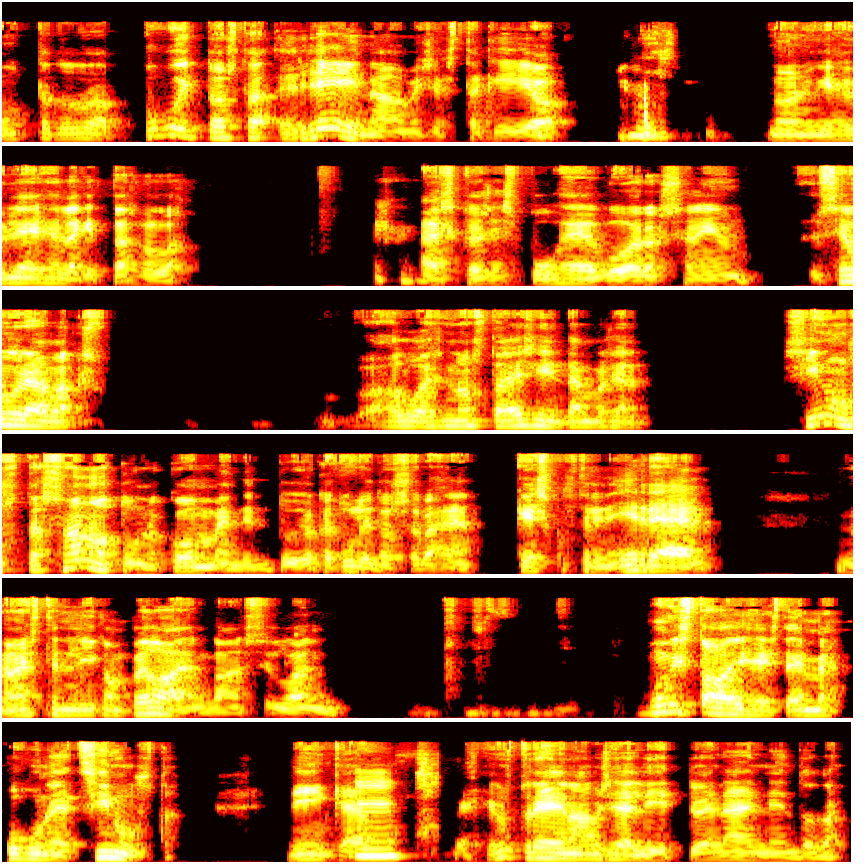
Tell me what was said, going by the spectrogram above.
Mutta tota, puhuit tuosta reenaamisestakin jo noin ihan yleiselläkin tasolla äskeisessä puheenvuorossa, niin seuraavaksi haluaisin nostaa esiin tämmöisen sinusta sanotun kommentin, joka tuli tuossa vähän, keskustelin erään naisten liikan pelaajan kanssa sillain, muista aiheista emme puhuneet sinusta niinkään, Mm. ehkä just treenaamiseen liittyen näin, niin tota,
